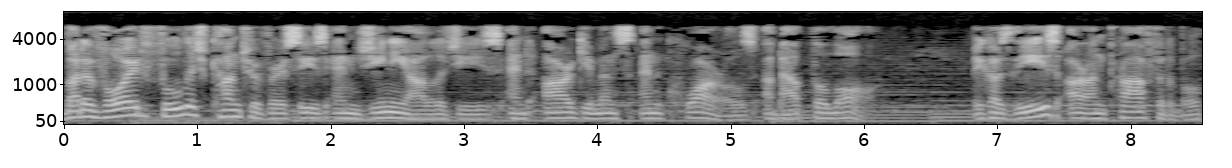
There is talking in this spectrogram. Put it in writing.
But avoid foolish controversies and genealogies and arguments and quarrels about the law, because these are unprofitable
